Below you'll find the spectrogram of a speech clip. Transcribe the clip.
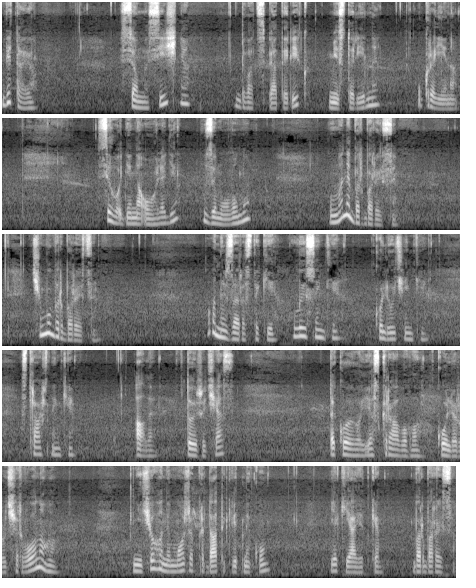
Вітаю! 7 січня, 25 рік, місто Рівне, Україна. Сьогодні на огляді зимовому у мене барбариси. Чому барбариси? Вони ж зараз такі лисенькі, колюченькі, страшненькі, але в той же час такого яскравого кольору червоного нічого не може придати квітнику, як ягідки Барбариса.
